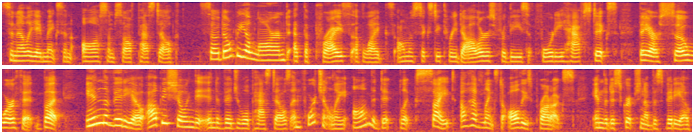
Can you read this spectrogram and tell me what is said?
Sennelier makes an awesome soft pastel. So don't be alarmed at the price of like almost $63 for these 40 half sticks. They are so worth it. But in the video, I'll be showing the individual pastels and fortunately on the Dick Blick site, I'll have links to all these products in the description of this video.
